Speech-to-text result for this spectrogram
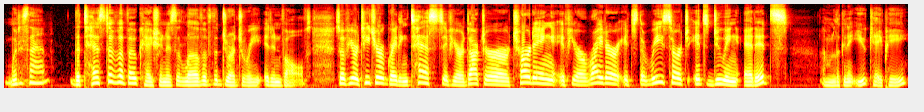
What is that? The test of a vocation is the love of the drudgery it involves. So, if you're a teacher grading tests, if you're a doctor charting, if you're a writer, it's the research, it's doing edits. I'm looking at you, KP.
